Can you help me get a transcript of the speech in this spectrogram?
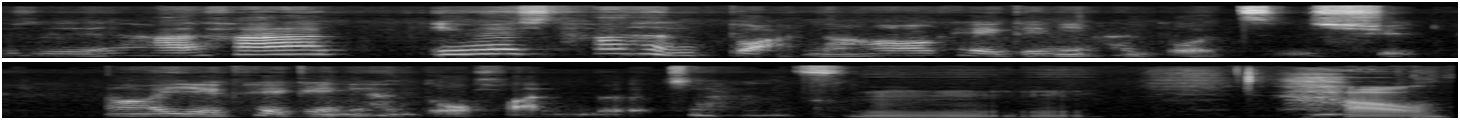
就是它，它因为它很短，然后可以给你很多资讯，然后也可以给你很多欢乐，这样子。嗯嗯嗯，好，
